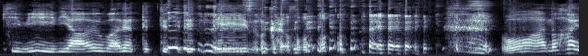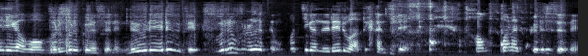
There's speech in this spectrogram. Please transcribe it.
君に会うまでってってってってってーのとこからもう。もうあの入りがもうブルブルくるんですよね。濡れるで、ブルブルってこっちが濡れるわって感じで、半端なくくるんですよね。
